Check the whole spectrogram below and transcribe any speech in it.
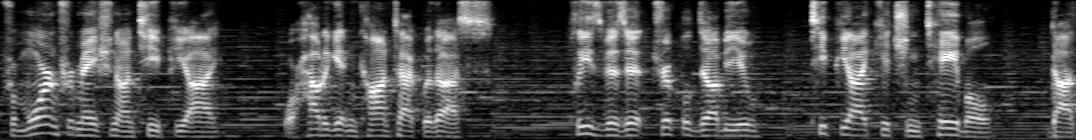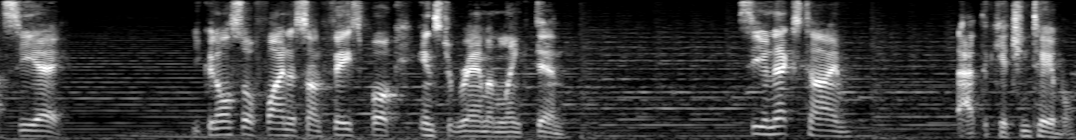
For more information on TPI or how to get in contact with us, please visit www.tpikitchentable.ca. You can also find us on Facebook, Instagram, and LinkedIn. See you next time at the kitchen table.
